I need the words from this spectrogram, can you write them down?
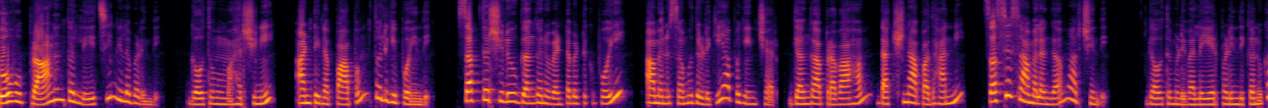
గోవు ప్రాణంతో లేచి నిలబడింది. గౌతమ మహర్షిని అంటిన పాపం తొలగిపోయింది. సప్తర్షులు గంగను వెంటబెట్టుకుపోయి ఆమెను సముద్రుడికి అప్పగించారు. గంగా ప్రవాహం దక్షిణా పదాన్ని సస్యశ్యామలంగా మార్చింది. గౌతముడి వల్ల ఏర్పడింది కనుక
